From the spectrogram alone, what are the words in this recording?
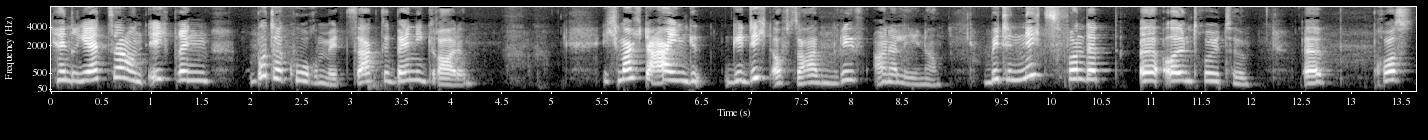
Henrietta und ich bringen Butterkuchen mit, sagte Benny gerade. Ich möchte ein Ge Gedicht aufsagen, rief Annalena. Bitte nichts von der äh, ollen Tröte. Äh, Prost,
